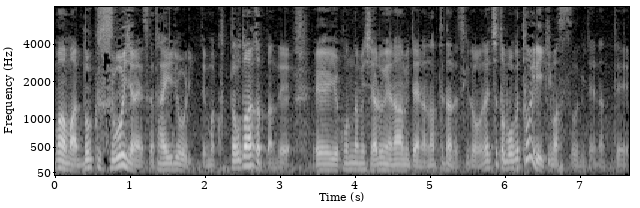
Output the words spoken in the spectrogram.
まあまあ、毒すごいじゃないですか、タイ料理って。まあ、食ったことなかったんで、えー、いや、こんな飯あるんやな、みたいななってたんですけど、ね、ちょっと僕トイレ行きます、みたいになって、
